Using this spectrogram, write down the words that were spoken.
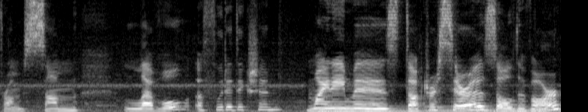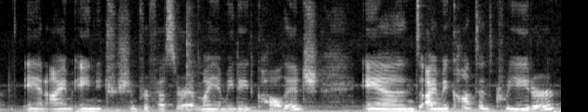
from some level of food addiction? My name is Dr. Sarah Zaldivar, and I'm a nutrition professor at Miami Dade College. And I'm a content creator,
